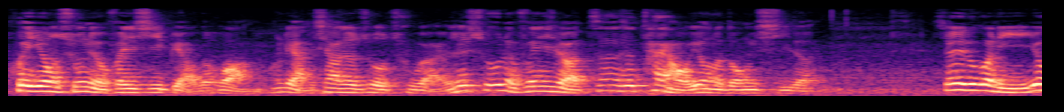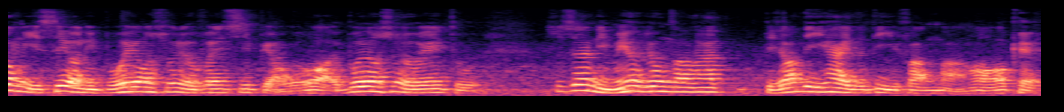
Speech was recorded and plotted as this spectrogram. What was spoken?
会用枢纽分析表的话，我两下就做出来。所以枢纽分析表真的是太好用的东西了。所以如果你用 Excel 你不会用枢纽分析表的话，也不会用枢纽分析图。就是你没有用到它比较厉害的地方嘛，哈，OK。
